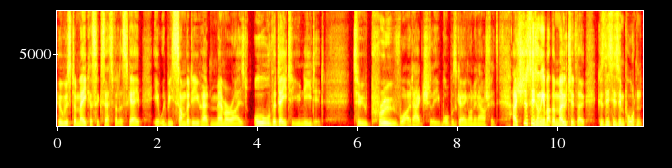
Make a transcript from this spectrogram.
who was to make a successful escape, it would be somebody who had memorized all the data you needed." To prove what had actually what was going on in Auschwitz. I should just say something about the motive though, because this is important.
